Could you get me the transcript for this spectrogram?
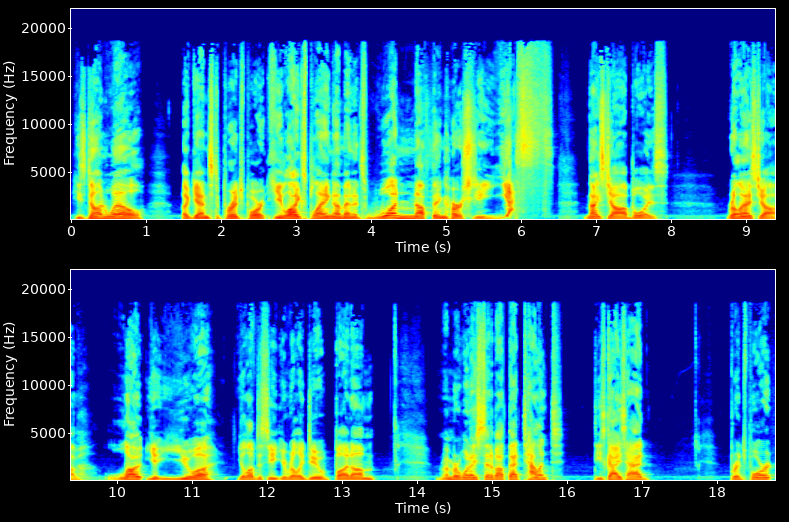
He's done well against Bridgeport. He likes playing them, and it's 1 nothing Hershey. Yes! Nice job, boys. Real nice job. You, you uh you love to see it, you really do. But um remember what I said about that talent these guys had? Bridgeport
